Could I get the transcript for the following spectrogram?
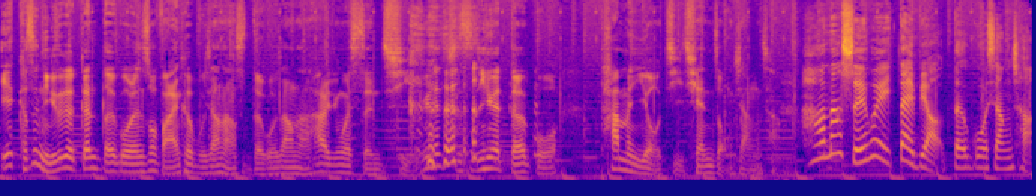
也可是你这个跟德国人说法兰克福香肠是德国香肠，他一定会生气，因为其实因为德国他们有几千种香肠。好，那谁会代表德国香肠？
